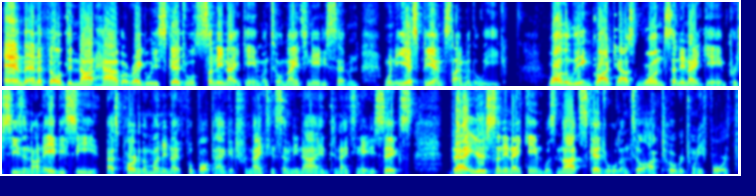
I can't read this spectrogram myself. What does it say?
and the NFL did not have a regularly scheduled Sunday night game until 1987 when ESPN signed with the league. While the league broadcast one Sunday night game per season on ABC as part of the Monday Night Football package from 1979 to 1986, that year's Sunday night game was not scheduled until October 24th.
